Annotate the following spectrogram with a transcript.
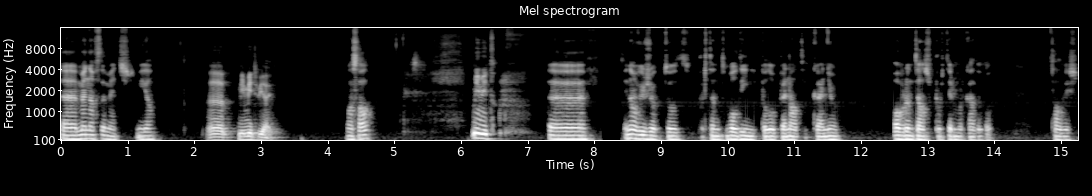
Uh, Man of the Match, Miguel. Uh, Mimito BI. Gonçalo? Mimito. Uh, eu não vi o jogo todo, portanto, Boldini pelo penalti que ganhou, ou Bronteles por ter marcado o gol. Talvez.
